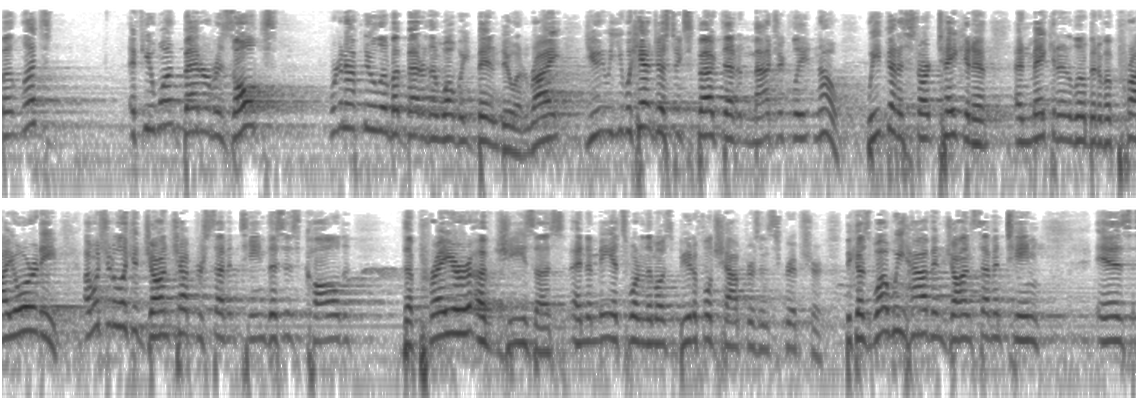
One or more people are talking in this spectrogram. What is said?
But let's, if you want better results, we're gonna have to do a little bit better than what we've been doing, right? You, you, we can't just expect that magically, no. We've gotta start taking it and making it a little bit of a priority. I want you to look at John chapter 17. This is called the prayer of Jesus. And to me, it's one of the most beautiful chapters in scripture. Because what we have in John 17 is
